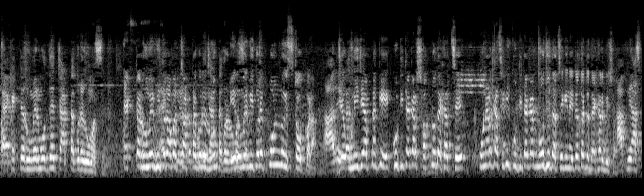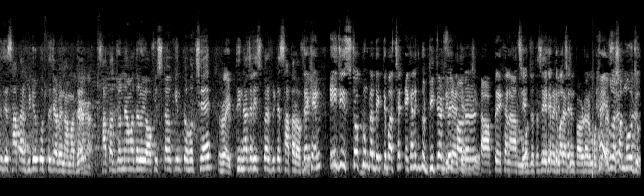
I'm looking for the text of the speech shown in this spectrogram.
এক একটা রুমের মধ্যে চারটা করে রুম আছে। একটা রুমের ভিতরে আবার চারটা করে রুম এই রুমের ভিতরে পণ্য স্টক করা। আর যে উনি যে আপনাকে কোটি টাকার স্বপ্ন দেখাচ্ছে ওনার কাছে কি কোটি টাকার মজুদ আছে কিনা এটা তো একটা দেখার বিষয়। আপনি আজকে যে সাতার ভিডিও করতে যাবেন আমাদের হ্যাঁ, হ্যাঁ। সাতার জন্য আমাদের ওই অফিসটাও কিন্তু হচ্ছে Right. তিন হাজার স্কোয়ার ফিটের সাতার অফিস দেখেন এই যে স্টক রুমটা দেখতে পাচ্ছেন এখানে কিন্তু ডিটারজেন্ট পাউডার। আপনার এখানে আছে। মজুদ আছে, এখানে দেখতে পাচ্ছেন? মজুদ হ্যাঁ এগুলো সব মজুদ।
